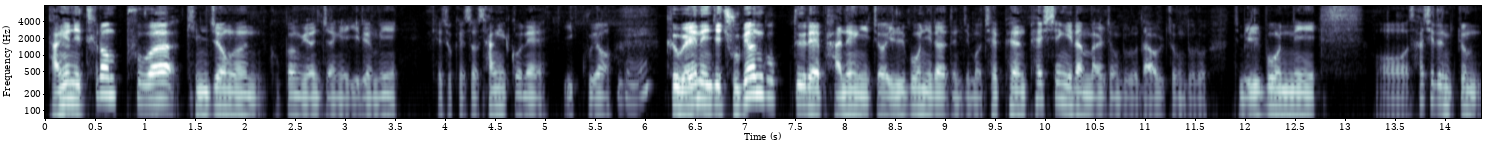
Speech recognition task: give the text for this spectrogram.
당연히 트럼프와 김정은 국방위원장의 이름이 계속해서 상위권에 있고요. 네. 그 외에는 이제 주변국들의 반응이죠. 일본이라든지 뭐 재팬 패싱이란 말 정도로 나올 정도로 지금 일본이 어 사실은 좀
